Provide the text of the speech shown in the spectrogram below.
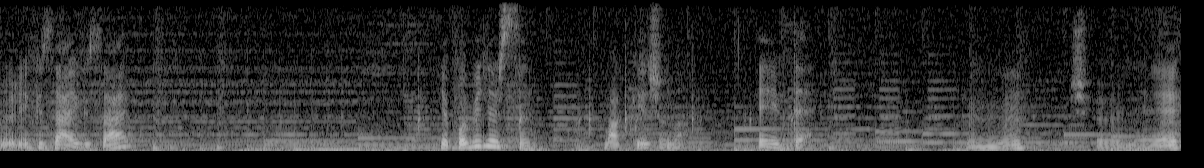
böyle güzel güzel yapabilirsin makyajını evde. Hmm, şöyle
